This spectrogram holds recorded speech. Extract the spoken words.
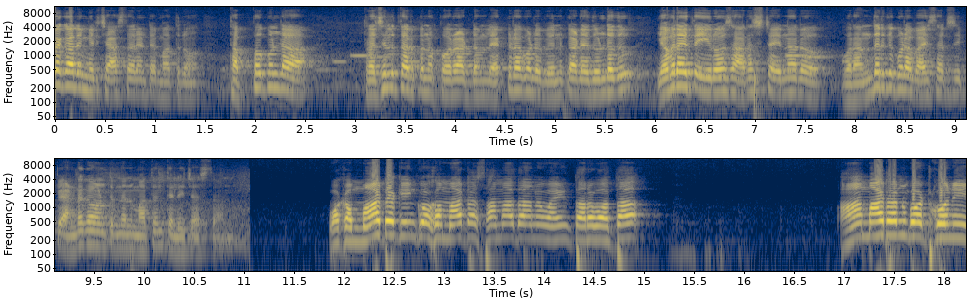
ప్రకారం మీరు చేస్తారంటే మాత్రం తప్పకుండా ప్రజల తరపున పోరాటంలో ఎక్కడ కూడా వెనుకాడేది ఉండదు. ఎవరైతే ఈరోజు అరెస్ట్ అయినారో వారందరికీ కూడా వైఎస్ఆర్సీపీ అండగా ఉంటుందని మాత్రం తెలియజేస్తా ఒక మాటకి ఇంకొక మాట సమాధానం అయిన తర్వాత ఆ మాటను పట్టుకొని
